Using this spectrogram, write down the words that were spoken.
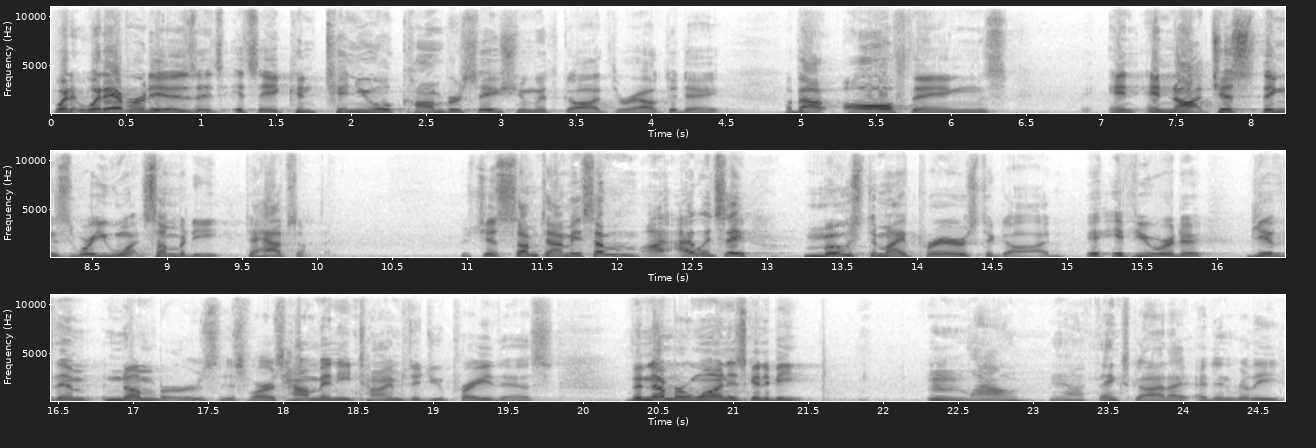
Whatever it is, it's, a continual conversation with God throughout the day about all things and, and not just things where you want somebody to have something. It's just sometimes, I mean, some, I, I would say most of my prayers to God, if you were to give them numbers as far as how many times did you pray this, the number one is going to be, mm, wow, yeah, thanks, God. I, I, didn't really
